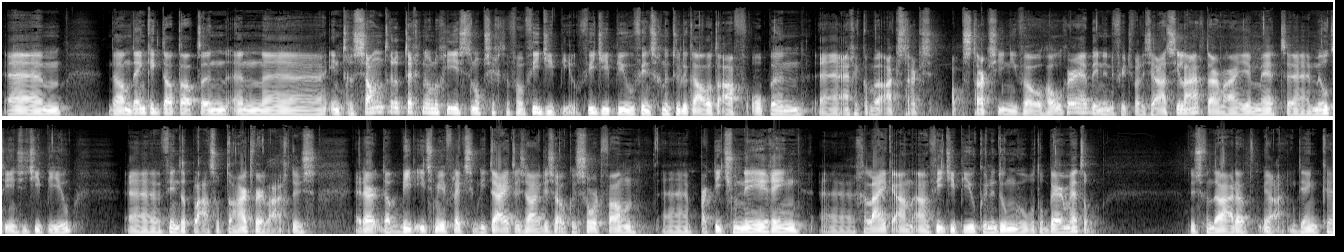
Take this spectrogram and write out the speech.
Ehm, dan denk ik dat dat een, een interessantere technologie is ten opzichte van vGPU. vGPU vindt zich natuurlijk altijd af op een, eigenlijk op een abstract, abstractieniveau hoger, hè, binnen de virtualisatielaag. Daar waar je met multi-instance GPU vindt dat plaats op de hardwarelaag. Dus daar, dat biedt iets meer flexibiliteit. Dan zou je dus ook een soort van eh, partitionering eh, gelijk aan, aan vGPU kunnen doen, bijvoorbeeld op bare metal. Dus vandaar dat, ja, ik denk, eh,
